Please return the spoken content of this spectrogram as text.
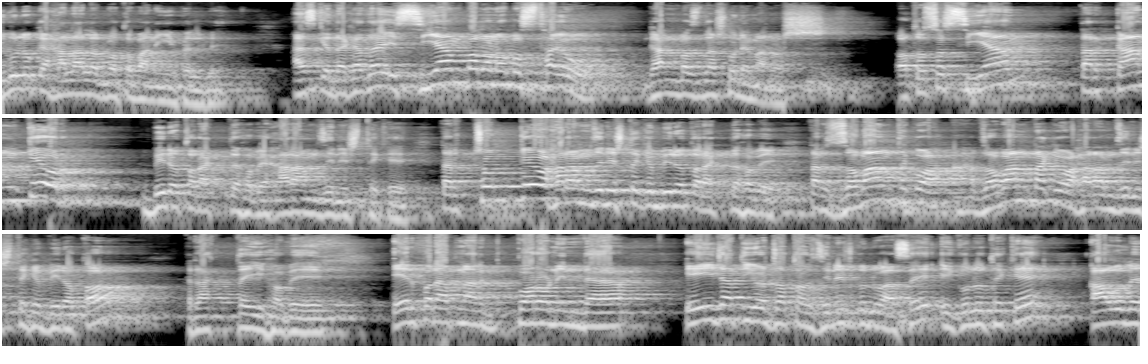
এগুলোকে হালালের মতো বানিয়ে ফেলবে। আজকে দেখা যায় সিয়াম পালন অবস্থায়ও গান, বাজনা শোনে মানুষ। অথচ সিয়াম তার কানকেও বিরত রাখতে হবে হারাম জিনিস থেকে, তার চোখকেও হারাম জিনিস থেকে বিরত রাখতে হবে, তার জবান থেকেও, জবানটাকেও হারাম জিনিস থেকে বিরত রাখতেই হবে। এরপরে আপনার পরনিন্দা, এই জাতীয় যত জিনিসগুলো আছে, এগুলো থেকে কাউলে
